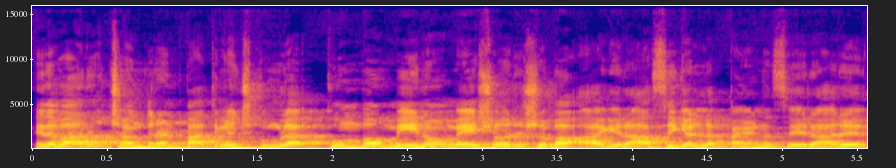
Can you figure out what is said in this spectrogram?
இந்த வாரம் சந்திரன் பார்த்தீங்கன்னு வச்சுக்கோங்களேன் கும்பம் மீனம் மேஷம் ரிஷபம் ஆகிய ராசிகளில் பயணம் செய்கிறாரு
